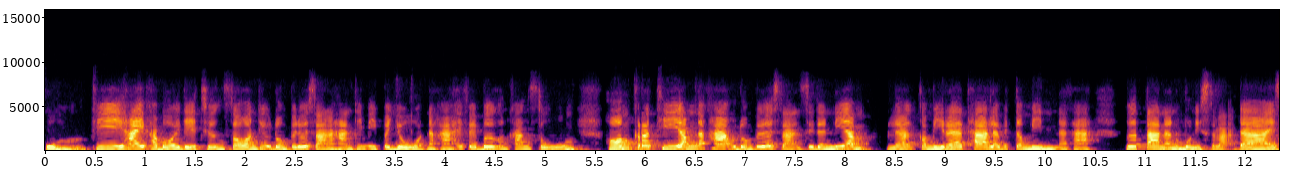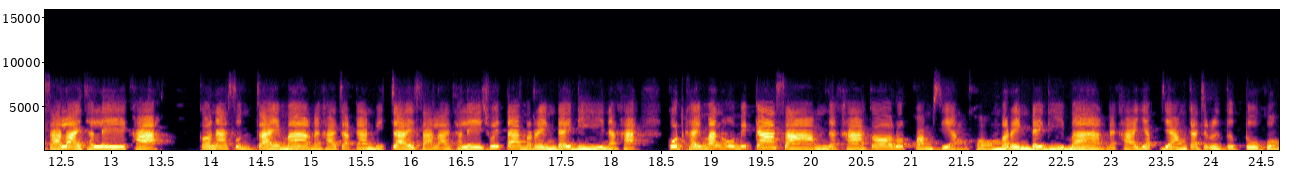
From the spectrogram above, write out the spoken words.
กลุ่มที่ให้คาร์โบไฮเดรตเชิงซ้อนที่อุดมไปด้วยสารอาหารที่มีประโยชน์นะคะ ให้ไฟเบอร์ค่อนข้างสูง หอมกระเทียมนะคะ อุดมไปด้วยสารซิลเนียม และก็มีแร่ธาตุและวิตามินนะคะ เพื่อต้านอนุมูลอิสระได้ สาหร่ายทะเลค่ะ ก็น่าสนใจมากนะคะ จากการวิจัยสาหร่ายทะเลช่วยต้านมะเร็งได้ดีนะคะกรดไขมันโอเมก้า 3 นะคะ ก็ลดความเสี่ยงของมะเร็งได้ดีมากนะคะ ยับยั้งการเจริญเติบโตของ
